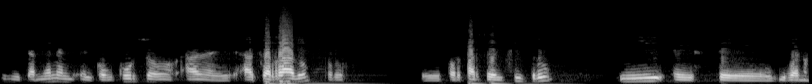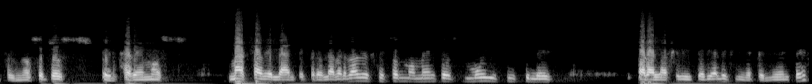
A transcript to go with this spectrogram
y también el, concurso ha, cerrado por, eh, por parte del CITRU y este y bueno pues nosotros pensaremos más adelante pero la verdad es que son momentos muy difíciles para las editoriales independientes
